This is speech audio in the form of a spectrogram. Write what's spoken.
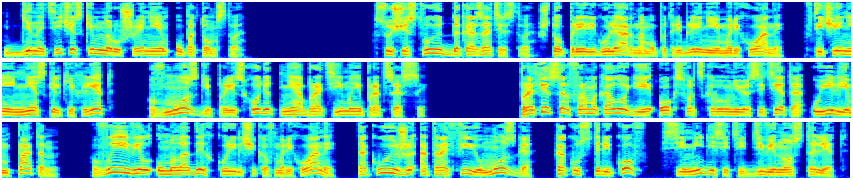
к генетическим нарушениям у потомства. Существуют доказательства, что при регулярном употреблении марихуаны в течение нескольких лет в мозге происходят необратимые процессы. Профессор фармакологии Оксфордского университета Уильям Паттон выявил у молодых курильщиков марихуаны такую же атрофию мозга, как у стариков 70-90 лет.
